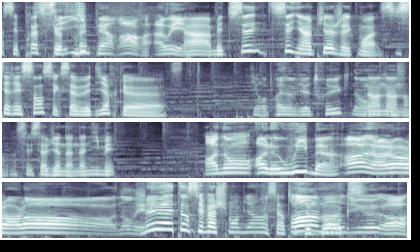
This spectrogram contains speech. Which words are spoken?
c'est presque C'est frais. hyper rare. Ah oui. Ah, mais tu sais, tu sais, il y a un piège avec moi. Si c'est récent, c'est que ça veut dire que... Ils reprennent un vieux truc. Non, Non, non, non, c'est- ça vient d'un animé. Oh non. Oh le weeb. Oh là là là là. Non mais. Mais attends, c'est vachement bien, c'est un truc oh de mon boxe. dieu. Oh.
